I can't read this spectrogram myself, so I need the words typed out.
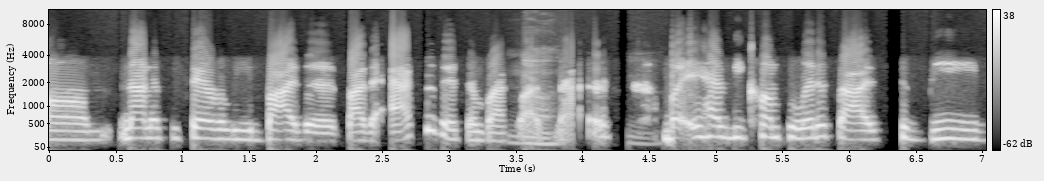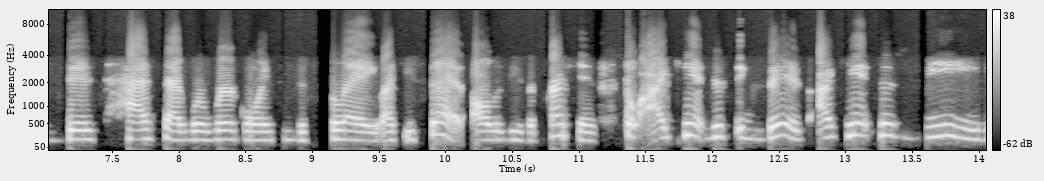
um, not necessarily by the by the activists in Black yeah. Lives Matter, yeah. but it has become politicized to be this hashtag where we're going to display, like you said, all of these oppressions. So I can't just exist. I can't just be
